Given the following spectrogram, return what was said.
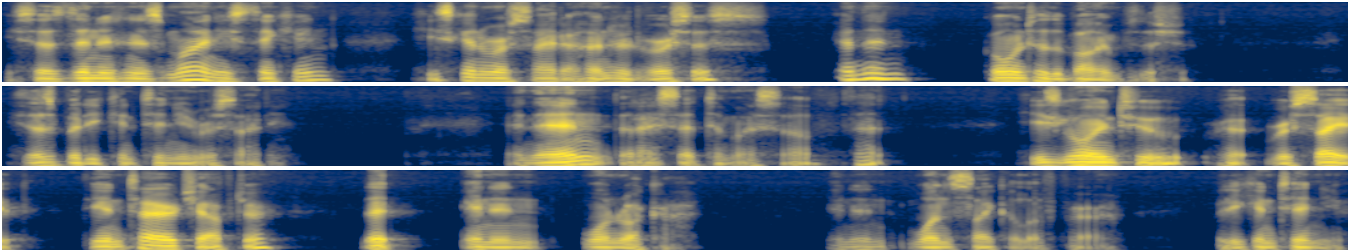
He says then in his mind he's thinking he's going to recite a hundred verses and then go into the bowing position. He says, but he continued reciting. And then that I said to myself that he's going to re- recite the entire chapter that and in one rak'ah and in one cycle of prayer. But he continued.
